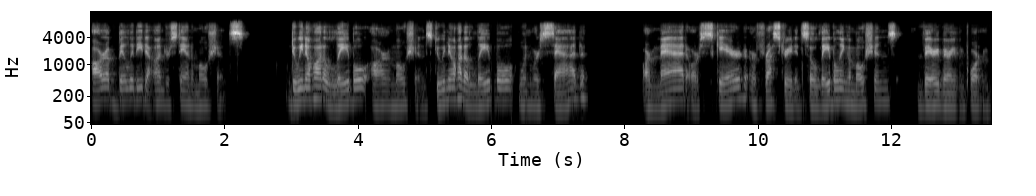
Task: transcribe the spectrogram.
our ability to understand emotions, do we know how to label our emotions? Do we know how to label when we're sad or mad or scared or frustrated? So labeling emotions, very, very important.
